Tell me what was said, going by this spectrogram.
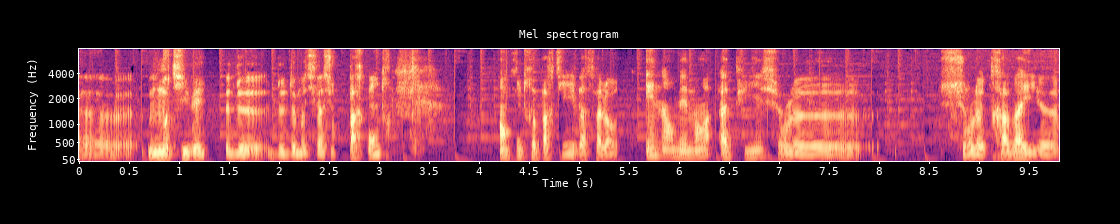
Euh, motivé de, de, motivation. Par contre, en contrepartie, il va falloir énormément appuyer sur le, sur le travail euh,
